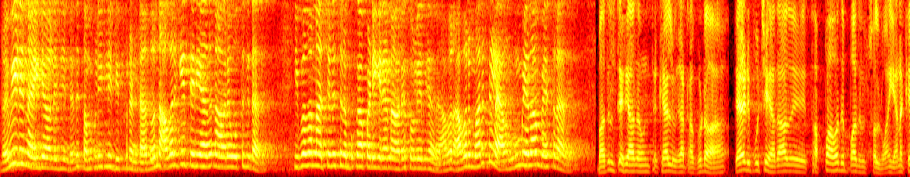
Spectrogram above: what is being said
திராவிடன் ஐடியாலஜின்றது கம்ப்ளீட்லி டிஃப்ரெண்ட் அது வந்து அவருக்கே தெரியாதுன்னு அவரே ஒத்துக்கிட்டாரு. இப்போதான் நான் சின்ன சின்ன புக்கா படிக்கிறேன்னு அவரே சொல்லியிருக்காரு. அவர் அவர் மறுக்கல. அவர் உண்மையை தான் பேசுறாரு. பதில் தெரியாதவங்க கேள்வி கேட்டா கூட தேடி பூச்சி ஏதாவது தப்பாவது பதில் சொல்லுவான். எனக்கு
